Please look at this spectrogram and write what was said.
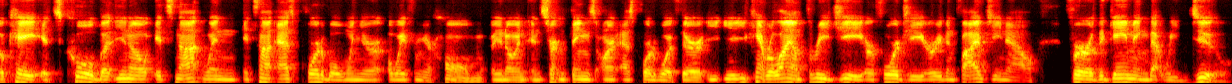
Okay, it's cool, but you know, it's not when it's not as portable when you're away from your home. You know, and, and certain things aren't as portable if they're you, you can't rely on 3G or 4G or even 5G now for the gaming that we do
